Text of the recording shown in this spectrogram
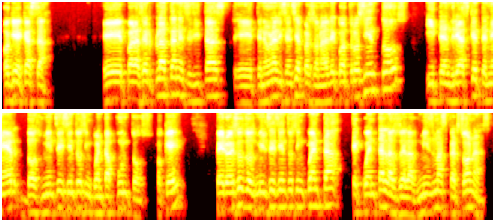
Ok, acá está. Eh, para hacer plata necesitas eh, tener una licencia personal de 400 y tendrías que tener 2,650 puntos, ¿ok? Pero esos 2,650 te cuentan las de las mismas personas.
